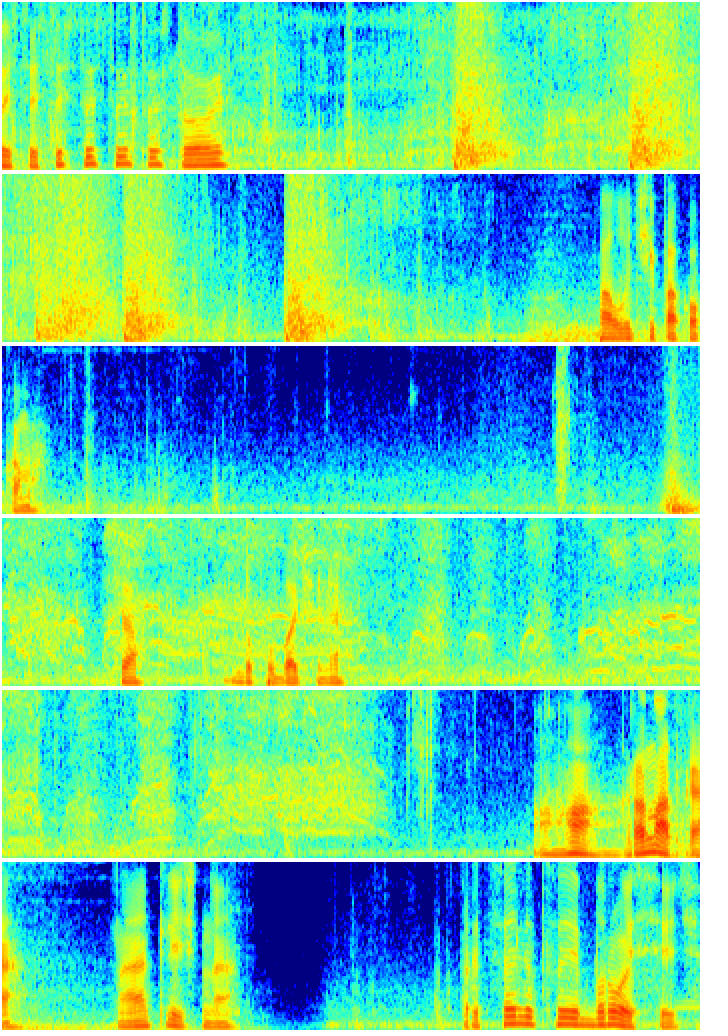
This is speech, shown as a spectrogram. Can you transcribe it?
Стой, стой, стой, стой, стой, стой, стой. Получи по кокам. Все, до побачення. Ага, гранатка. Отлично. Прицелиться и бросить.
